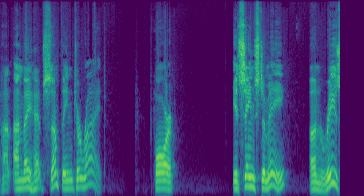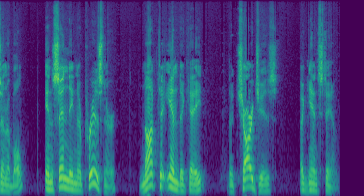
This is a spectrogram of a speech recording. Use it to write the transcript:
I may have something to write. For it seems to me unreasonable in sending a prisoner not to indicate the charges against him.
